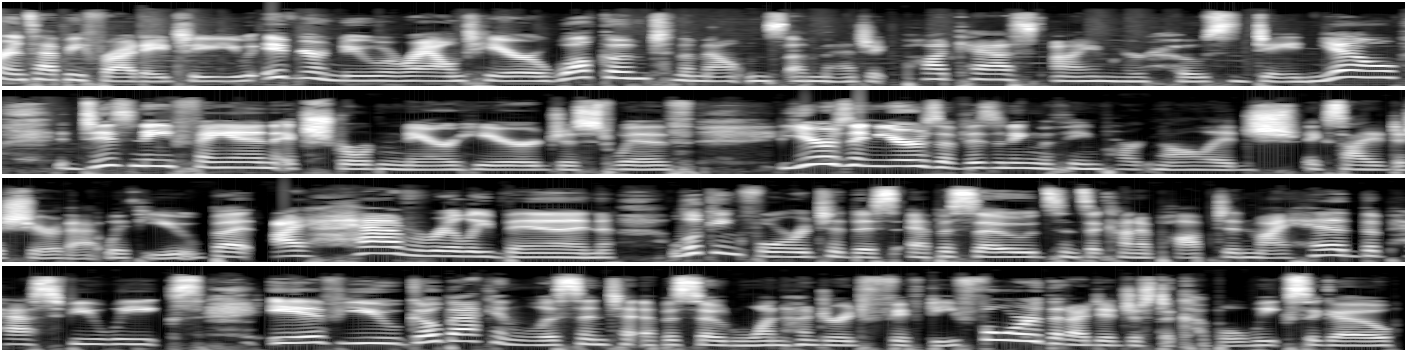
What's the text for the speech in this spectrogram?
Friends, happy Friday to you. If you're new around here, welcome to the Mountains of Magic podcast. I am your host, Daniele, Disney fan extraordinaire here, just with years and years of visiting the theme park knowledge. Excited to share that with you. But I have really been looking forward to this episode since it kind of popped in my head the past few weeks. If you go back and listen to episode 154 that I did just a couple weeks ago,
